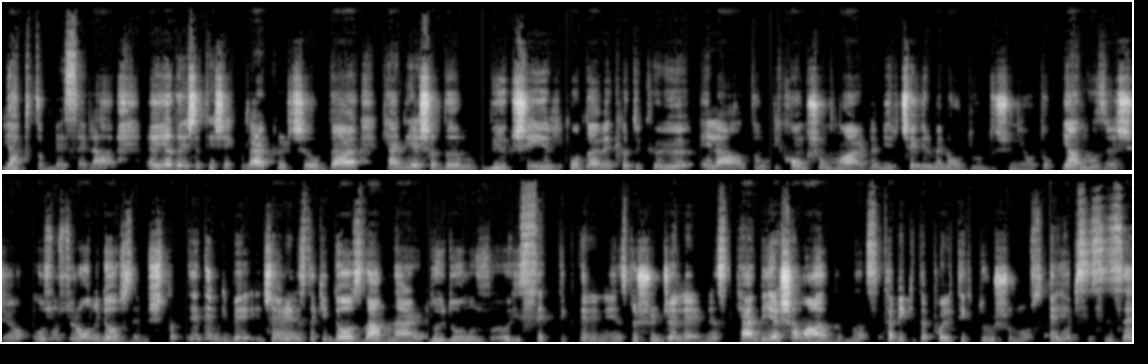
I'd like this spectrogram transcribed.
yap, yaptım mesela. E, ya da işte Teşekkürler Kırçıl'da kendi yaşadığım büyük şehir Moda ve Kadıköy'ü ele aldım. Bir komşum vardı. Bir çevirmen olduğunu düşünüyordum. Yalnız yaşıyor. Uzun süre onu gözlemiştim. Dediğim gibi çevrenizdeki gözlemler, duyduğunuz, hissettikleriniz, düşünceleriniz, kendi yaşam algınız, tabii ki de politik duruşunuz e, hepsi sizi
